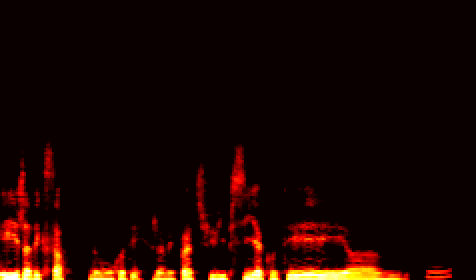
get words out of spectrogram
Et j'avais que ça de mon côté. J'avais pas de suivi psy à côté. Et euh, Mm.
